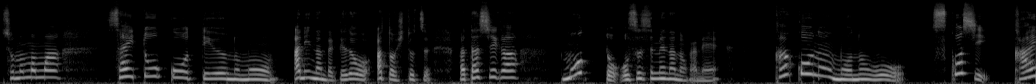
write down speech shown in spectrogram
そのまま再投稿っていうのもありなんだけどあと一つ私がもっとおすすめなのがね過去のものを少し改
